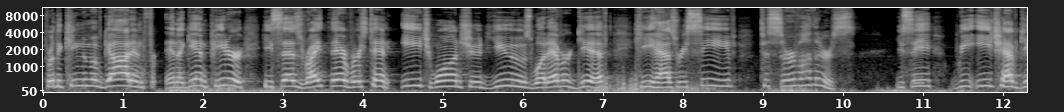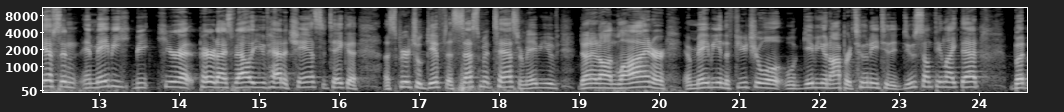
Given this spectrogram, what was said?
for the kingdom of God. And, for, and again, Peter, he says right there, verse 10 each one should use whatever gift he has received to serve others. You see, we each have gifts, and, and maybe here at Paradise Valley, you've had a chance to take a, a spiritual gift assessment test, or maybe you've done it online, or, or maybe in the future we'll, we'll give you an opportunity to do something like that. But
